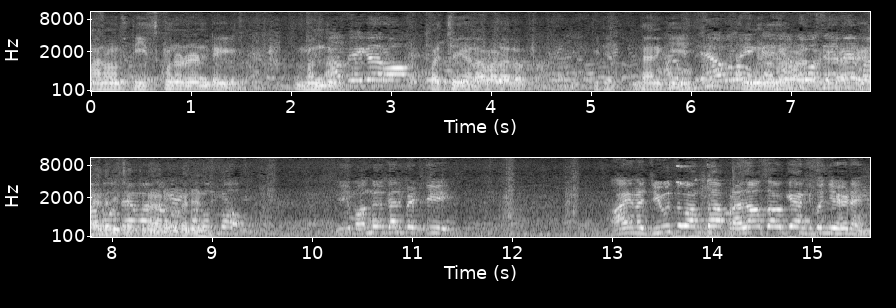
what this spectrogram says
మనం తీసుకున్నటువంటి మందు పచ్చిమి ఎలా వాడాలో దానికి ఎన్ని రోజులు వాడాలో డాక్టర్ గారు ఏదైనా చెప్తున్నారు? వినండి. ఈ మందుని కనిపెట్టి ఆయన జీవితం అంతా ప్రజాసేవకే అంకితం చేయడం ఆయన.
